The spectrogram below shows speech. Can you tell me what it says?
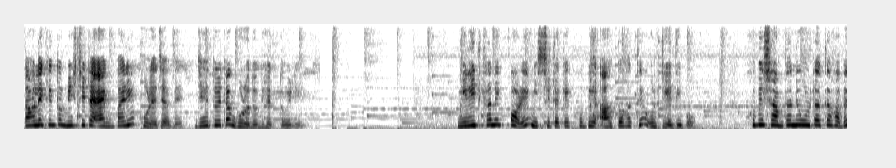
তাহলে কিন্তু মিষ্টিটা একবারই পুড়ে যাবে, যেহেতু এটা গুঁড়ো দুধের তৈরি। মিনিট খানেক পরে মিষ্টিটাকে খুবই আলতো হাতে উল্টিয়ে দিব। খুবই সাবধানে উল্টাতে হবে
